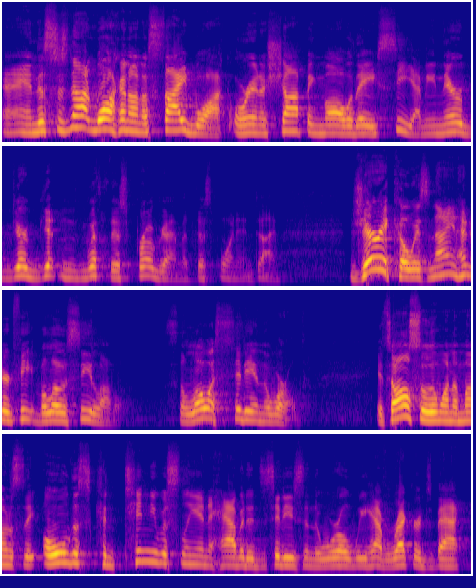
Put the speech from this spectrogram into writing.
and this is not walking on a sidewalk or in a shopping mall with AC. I mean, they're, they're getting with this program at this point in time. Jericho is 900 feet below sea level. It's the lowest city in the world. It's also one amongst the oldest continuously inhabited cities in the world. We have records back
